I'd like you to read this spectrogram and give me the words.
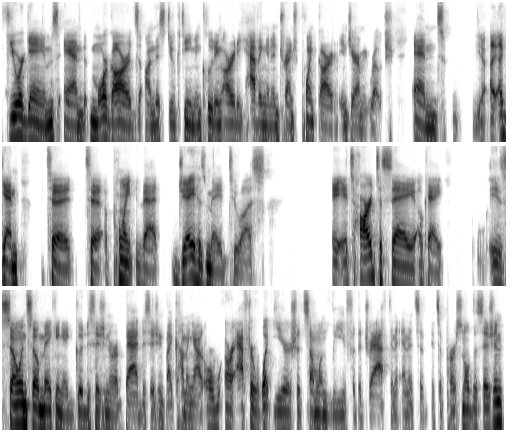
fewer games and more guards on this Duke team, including already having an entrenched point guard in Jeremy Roach. And you know, again, to to a point that Jay has made to us, it's hard to say, okay, is so and so making a good decision or a bad decision by coming out or or after what year should someone leave for the draft? And, and it's a it's a personal decision.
